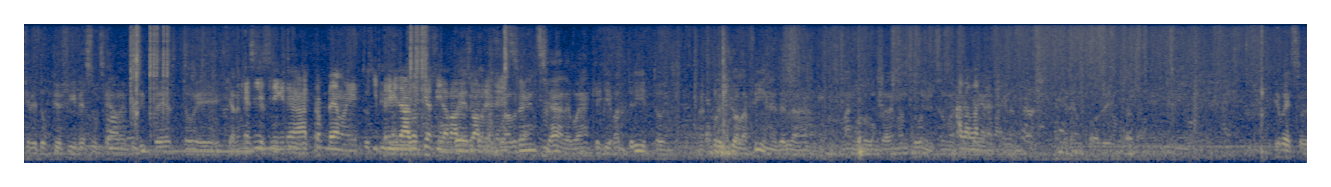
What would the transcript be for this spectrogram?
anche le doppie file sul piano di Liberto e Che chiaramente si, si tutti- crea il problema che tutti chi prevede la doppia fila va sulla preferenziale. poi anche chi va dritto, ma pure più alla fine dell'angolo con Viale Manzoni, insomma, crea- parte. crea un po' di... Io penso che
